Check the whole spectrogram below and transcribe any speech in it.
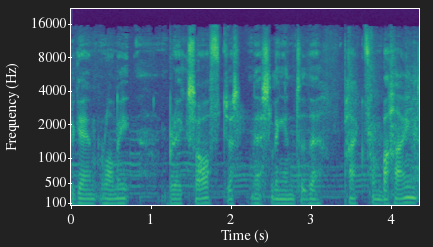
again, Ronnie breaks off, just nestling into the pack from behind.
